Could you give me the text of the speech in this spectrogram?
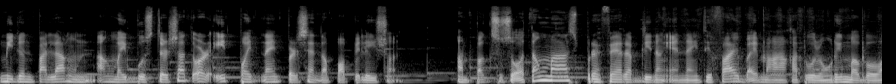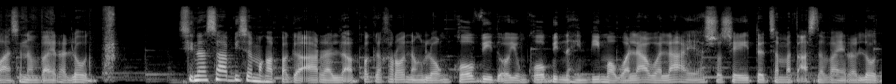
million pa lang ang may booster shot or 8.9% ng population. Ang pagsusuot ng mask, preferably ng N95 ay makakatulong ring mabawasan ng viral load. Sinasabi sa mga pag-aaral na ang pagkakaroon ng long COVID o yung COVID na hindi mawala-wala ay associated sa mataas na viral load.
